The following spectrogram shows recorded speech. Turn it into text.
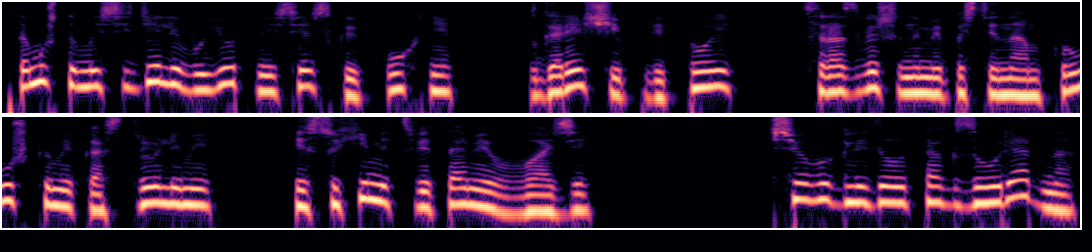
потому что мы сидели в уютной сельской кухне с горящей плитой, с развешанными по стенам кружками, кастрюлями и сухими цветами в вазе. Все выглядело так заурядно,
